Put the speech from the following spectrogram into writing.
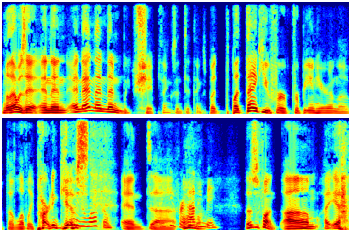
well, that was it, and then and then and then we shaped things and did things. But but thank you for for being here and the the lovely parting Oh, gifts. you're welcome. And uh, Thank you for oh, having me. This is fun. Um, I, yeah,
